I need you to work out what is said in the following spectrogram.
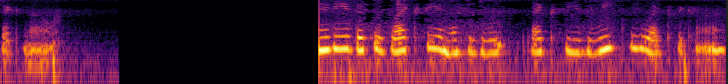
Check him out. This is Lexi, and this is Lexi's Weekly Lexicon.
